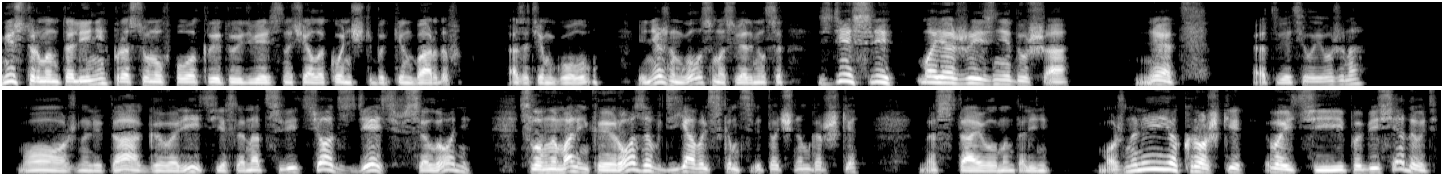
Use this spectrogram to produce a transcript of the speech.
Мистер Монталини просунул в полуоткрытую дверь сначала кончики бакенбардов, а затем голову, и нежным голосом осведомился, «Здесь ли моя жизнь и душа?» «Нет», — ответила его жена. «Можно ли так говорить, если она цветет здесь, в салоне, словно маленькая роза в дьявольском цветочном горшке?» — настаивал Монталини. «Можно ли ее крошки войти и побеседовать?» —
